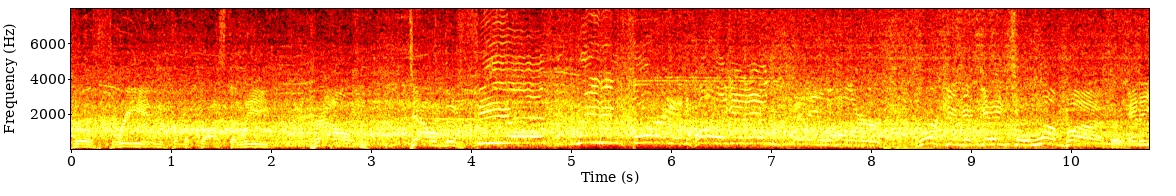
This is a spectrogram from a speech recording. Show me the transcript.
throw three in from across the league. Brown down the field, waiting for it and hauling it in. Kenny Lawler working against Olumba, and he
